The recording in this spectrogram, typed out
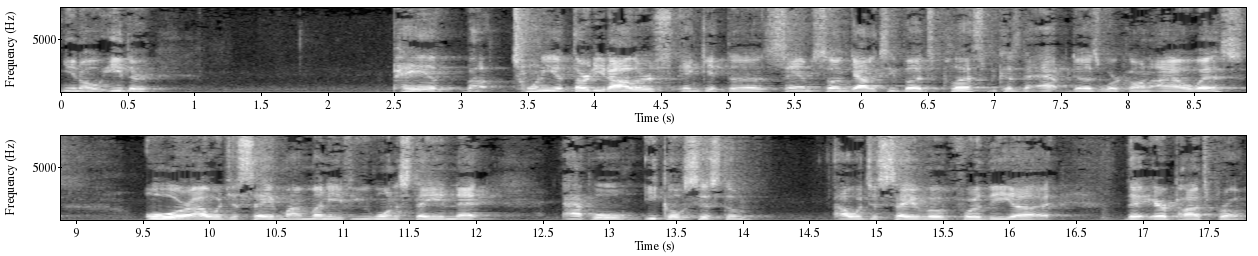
you know, either pay about 20 or 30 dollars and get the Samsung Galaxy Buds Plus because the app does work on iOS or I would just save my money if you want to stay in that Apple ecosystem. I would just save up for the uh, the AirPods Pro.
